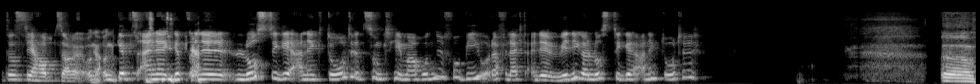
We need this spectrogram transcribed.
Das ist die Hauptsache. Und, ja. und gibt es eine, gibt's eine lustige Anekdote zum Thema Hundephobie oder vielleicht eine weniger lustige Anekdote? Äh,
